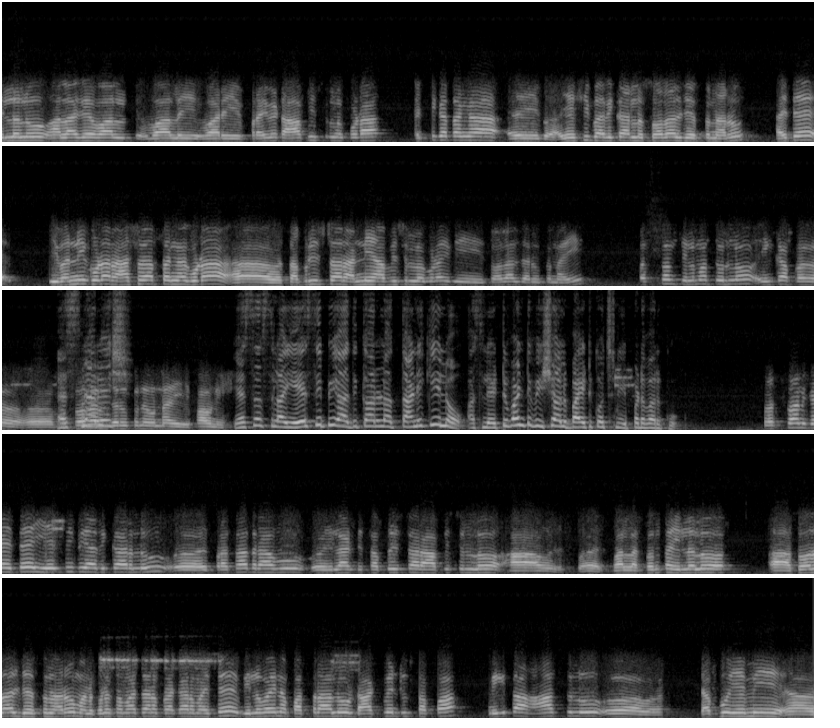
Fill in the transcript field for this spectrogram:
ఇళ్ళను అలాగే వాళ్ళ వాళ్ళ వారి ప్రైవేట్ ఆఫీసులను కూడా వ్యక్తిగతంగా ఏసీబీ అధికారులు సోదాలు చేస్తున్నారు. అయితే ఇవన్నీ కూడా రాష్ట్ర వ్యాప్తంగా కూడా సబ్ రిజిస్ట్రార్ అన్ని ఆఫీసుల్లో కూడా ఇది సోదాలు జరుగుతున్నాయి. ప్రస్తుతం చిలమత్తూరులో ఇంకా. జరుగుతూనే ఉన్నాయి పావని. ఎస్ అసలు ఏసీపీ అధికారుల తనిఖీలో అసలు ఎటువంటి విషయాలు బయటకు వచ్చినాయి ఇప్పటి వరకు? ప్రస్తుతానికైతే ఏసీబీ అధికారులు ప్రసాద్ రావు ఇలాంటి సబ్ రిజిస్టార్ ఆఫీసుల్లో వాళ్ళ సొంత ఇళ్ళలో ఆ, సోదాలు చేస్తున్నారు. మనకున్న సమాచారం ప్రకారం అయితే విలువైన పత్రాలు డాక్యుమెంట్లు తప్ప మిగతా ఆస్తులు డబ్బు ఏమీ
